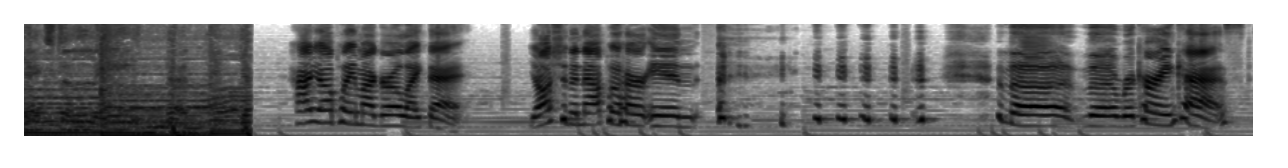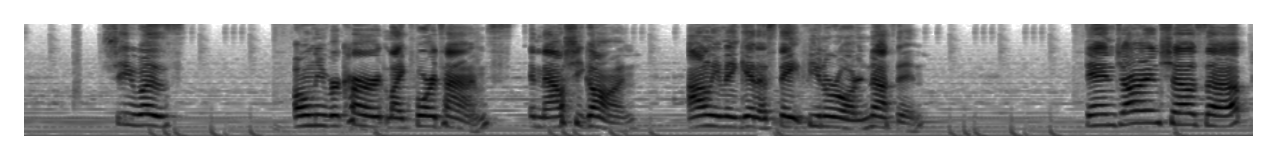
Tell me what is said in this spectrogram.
gangster lane. That. How y'all play my girl like that? Y'all should have not put her in the the recurring cast. She was only recurred like four times, and now she gone. I don't even get a state funeral or nothing. Then Djarin shows up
